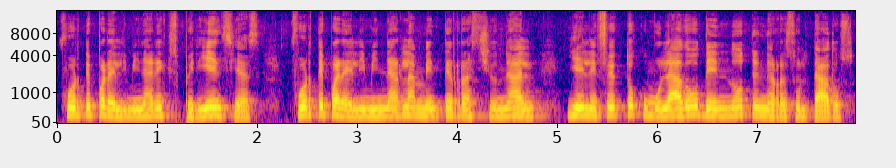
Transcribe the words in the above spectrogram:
fuerte para eliminar experiencias, fuerte para eliminar la mente racional y el efecto acumulado de no tener resultados,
